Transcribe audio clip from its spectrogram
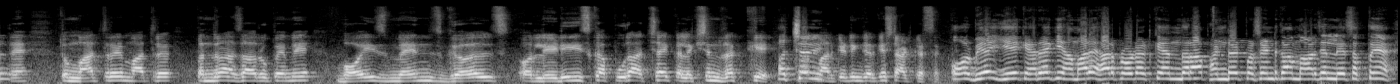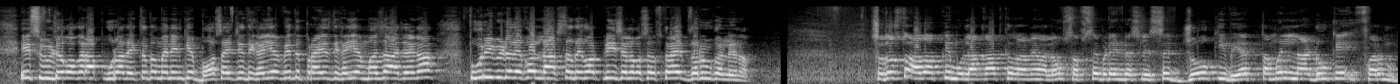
चाहते हैं। तो मात्र मात्र पंद्रह हज़ार रुपए में बॉयज़ मेंस गर्ल्स और लेडीज़ का पूरा अच्छा एक कलेक्शन रख के अच्छा मार्केटिंग करके स्टार्ट कर सकते हैं। और भैया ये कह रहे हैं कि हमारे हर प्रोडक्ट के अंदर आप 100 परसेंट का मार्जिन ले सकते हैं। इस वीडियो को अगर आप पूरा देखते तो मैंने इनके बहुत सारी चीज़ दिखाई है। विद प्राइस दिखाई है मज़ा आ जाएगा। पूरी वीडियो देखो लास्ट तक देखो और प्लीज़ चैनल को सब्सक्राइब ज़रूर कर लेना। सो so, दोस्तों अब आपकी मुलाकात कराने वाला हूँ सबसे बड़े इंडस्ट्रियलिस्ट से जो कि भैया तमिलनाडु के फर्म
